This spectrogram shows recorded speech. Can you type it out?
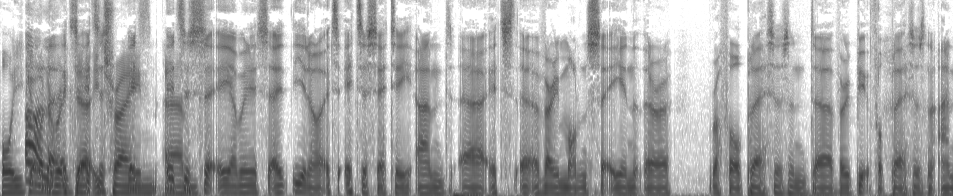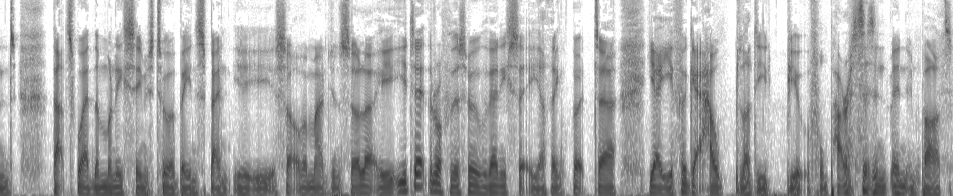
Or you go on a really it's, dirty it's a, train. It's, it's a city. I mean, it's a, you know, it's it's a city, and uh, it's a very modern city in that there are rough old places and uh, very beautiful places, and, and that's where the money seems to have been spent. You, you sort of imagine. So look, you, you take the rough with the smooth with any city, I think, but uh, yeah, you forget how bloody beautiful Paris is in, in, in parts.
